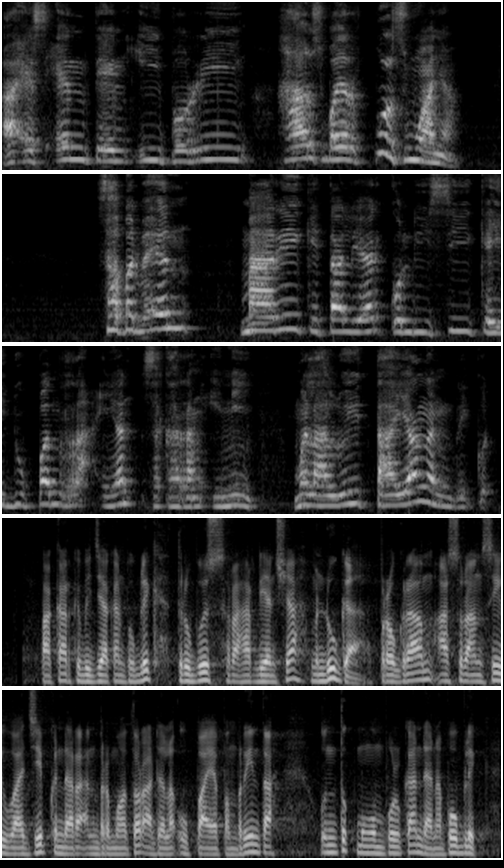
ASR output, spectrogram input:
ASN, TNI, Polri harus bayar full semuanya. Sahabat BN, mari kita lihat kondisi kehidupan rakyat sekarang ini melalui tayangan berikut. Pakar kebijakan publik Trubus Rahardiansyah menduga program asuransi wajib kendaraan bermotor adalah upaya pemerintah untuk mengumpulkan dana publik.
